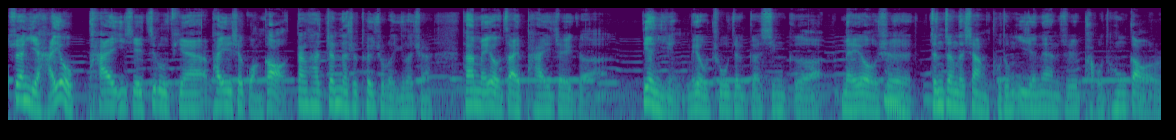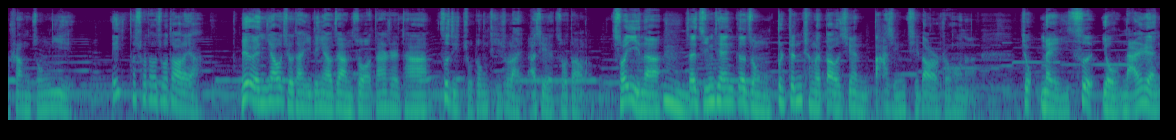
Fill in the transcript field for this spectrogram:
虽然也还有拍一些纪录片、拍一些广告，但他真的是退出了娱乐圈，他没有再拍这个电影，没有出这个新歌，没有是真正的像普通艺人那样去跑通告、上综艺。诶，他说到做到了呀。没有人要求他一定要这样做，但是他自己主动提出来，而且也做到了。所以呢，在今天各种不真诚的道歉大行其道的时候呢，就每一次有男人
